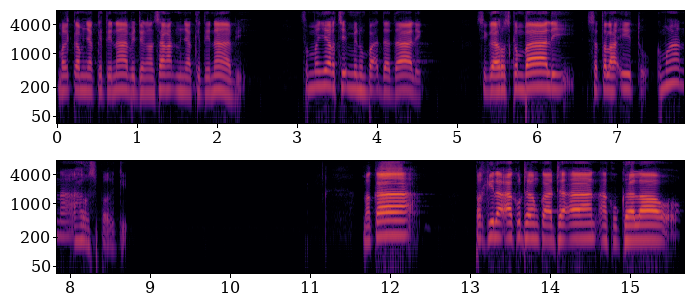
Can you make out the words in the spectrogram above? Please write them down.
mereka menyakiti Nabi dengan sangat menyakiti Nabi. Semayarji minum ba'da dalik sehingga harus kembali setelah itu. Ke mana harus pergi? Maka pergilah aku dalam keadaan aku galau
